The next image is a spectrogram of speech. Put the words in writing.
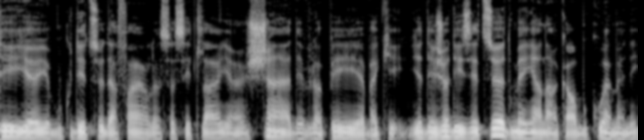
Il y, a beaucoup d'études à faire, là. ça c'est clair. Il y a un champ à développer. Ben, il y a déjà des études, mais il y en a encore beaucoup à mener.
